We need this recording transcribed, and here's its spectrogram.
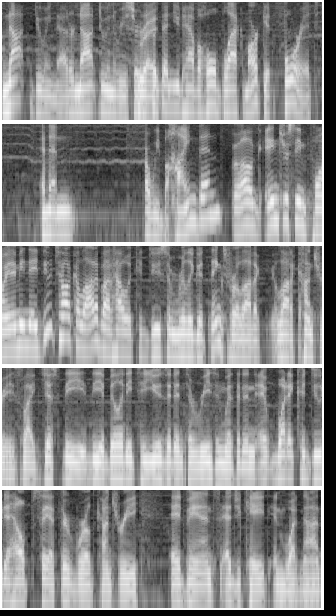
not doing that or not doing the research, Right. but then you'd have a whole black market for it. And then are we behind then? Well, interesting point. I mean, they do talk a lot about how it could do some really good things for a lot of a lot of countries, like just the the ability to use it and to reason with it, and it, what it could do to help, say, a third world country advance, educate, and whatnot.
